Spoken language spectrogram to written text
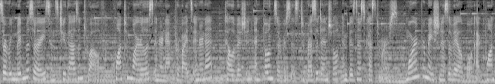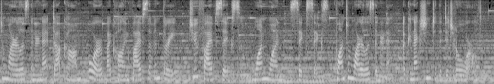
Serving mid Missouri since 2012, Quantum Wireless Internet provides internet, television, and phone services to residential and business customers. More information is available at quantumwirelessinternet.com or by calling 573 256 1166. Quantum Wireless Internet, a connection to the digital world.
